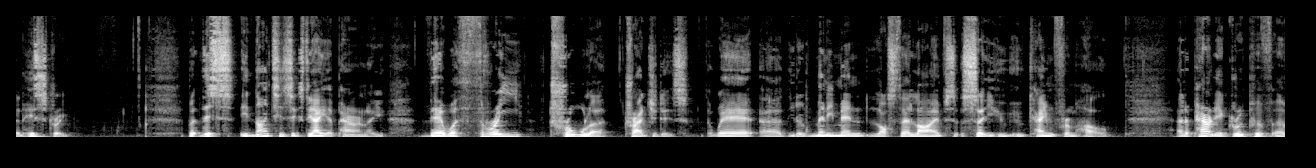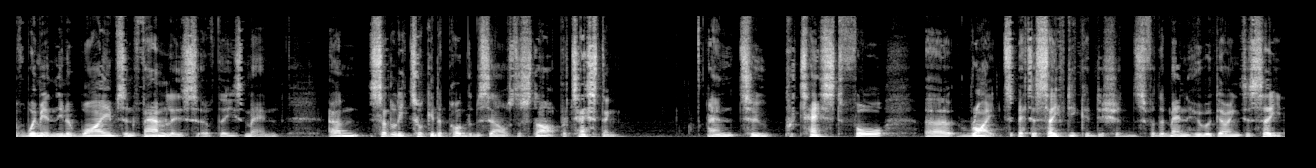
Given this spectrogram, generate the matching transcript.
and history. But this, in 1968, apparently, there were three trawler tragedies where, uh, you know, many men lost their lives at sea who, who came from Hull. And apparently, a group of, of women, you know, wives and families of these men, um, suddenly took it upon themselves to start protesting and to protest for uh, rights, better safety conditions for the men who were going to sea.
